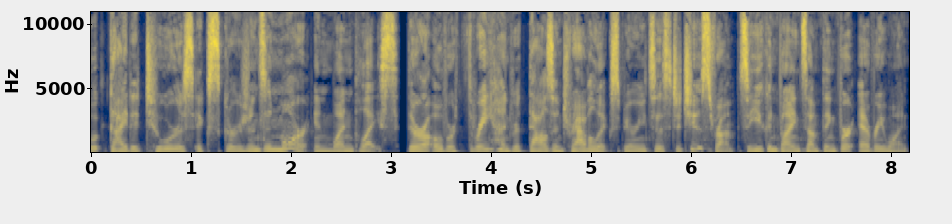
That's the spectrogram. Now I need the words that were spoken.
Book guided tours, excursions, and more in one place. There are over 300,000 travel experiences to choose from, so you can find something for everyone.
